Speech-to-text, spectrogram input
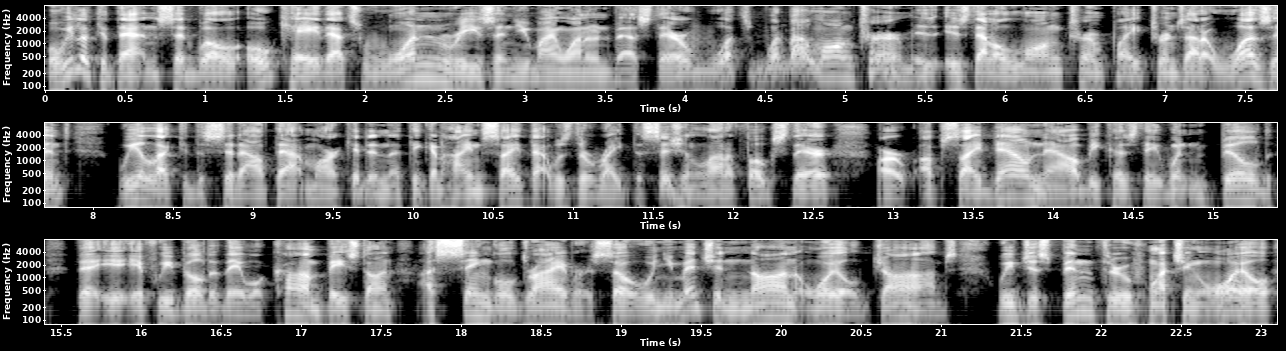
Well, we looked at that and said, well, okay, that's one reason you might want to invest there. What's, what about long term? Is, is that a long term play? Turns out it wasn't. We elected to sit out that market. And I think in hindsight, that was the right decision. A lot of folks there are upside down now because they wouldn't build if we build it, they will come based on a single driver. So when you mention non-oil jobs, we've just been through watching oil,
